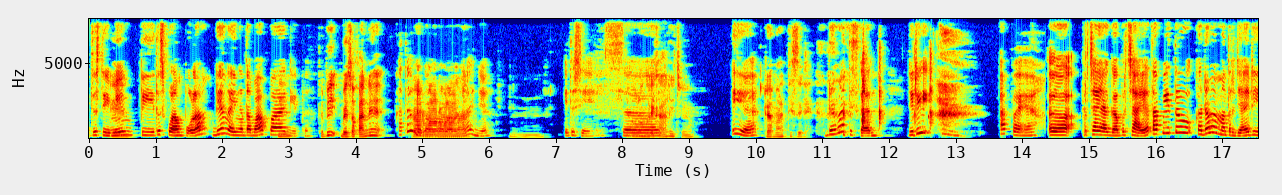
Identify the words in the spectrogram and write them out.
terus di Iya. mimpi terus pulang-pulang dia nggak ingat apa-apa Hmm. gitu Tapi besokannya katanya udah Normal-normal normal aja. aja hmm, itu sih se ya Allah ngeri kali cuy. Iya Dramatis sih. dramatis kan jadi apa ya eh percaya gak percaya tapi itu kadang memang terjadi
